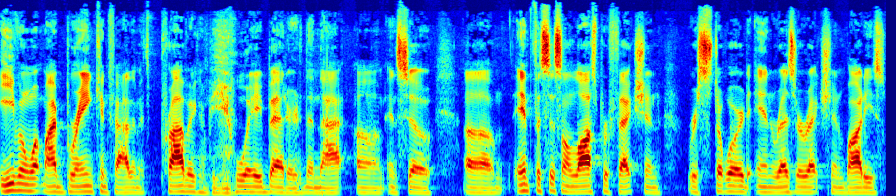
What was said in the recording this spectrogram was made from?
even what my brain can fathom, it's probably going to be way better than that. Um, and so, um, emphasis on lost perfection, restored and resurrection bodies.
